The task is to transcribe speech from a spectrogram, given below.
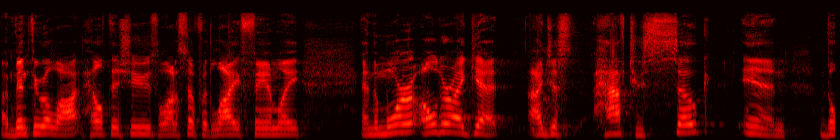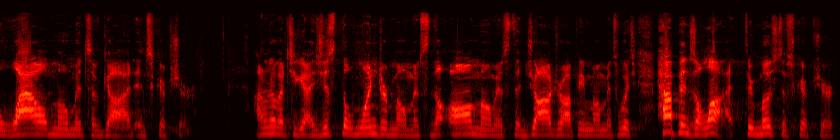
I've been through a lot health issues, a lot of stuff with life, family. And the more older I get, I just have to soak in the wow moments of God in Scripture. I don't know about you guys, just the wonder moments, the awe moments, the jaw dropping moments, which happens a lot through most of Scripture.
